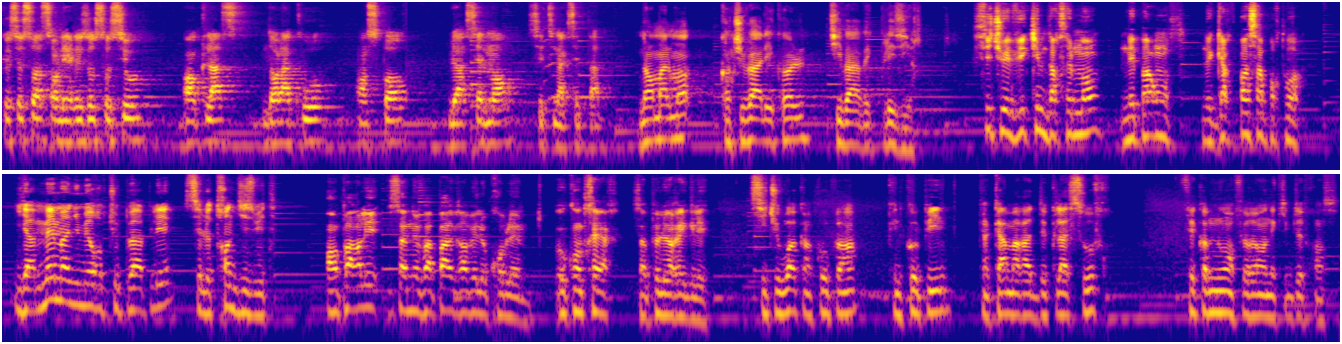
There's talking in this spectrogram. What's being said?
Que ce soit sur les réseaux sociaux, en classe, dans la cour, en sport, le harcèlement, c'est inacceptable. Normalement, quand tu vas à l'école, tu y vas avec plaisir. Si tu es victime d'harcèlement, n'aie pas honte. Ne garde pas ça pour toi. Il y a même un numéro que tu peux appeler, c'est le 3018. En parler, ça ne va pas aggraver le problème. Au contraire, ça peut le régler. Si tu vois qu'un copain, qu'une copine, qu'un camarade de classe souffre, fais comme nous on ferait en équipe de France.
